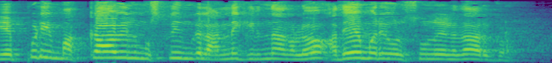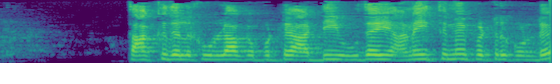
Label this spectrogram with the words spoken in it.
எப்படி மக்காவில் முஸ்லீம்கள் அன்னைக்கு இருந்தாங்களோ அதே மாதிரி ஒரு சூழ்நிலை தான் இருக்கிறோம். தாக்குதலுக்கு உள்ளாக்கப்பட்டு அடி உதை அனைத்துமே பெற்றுக்கொண்டு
